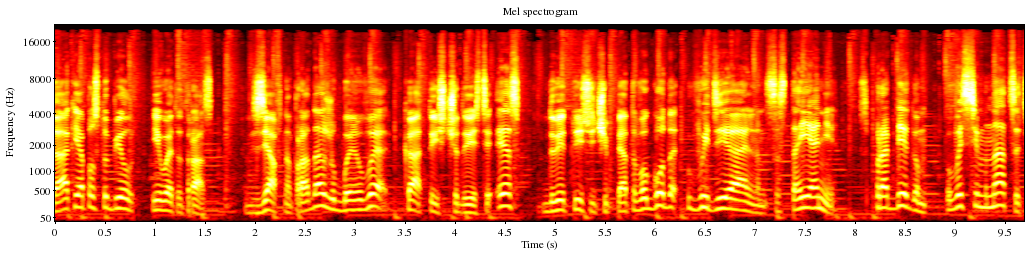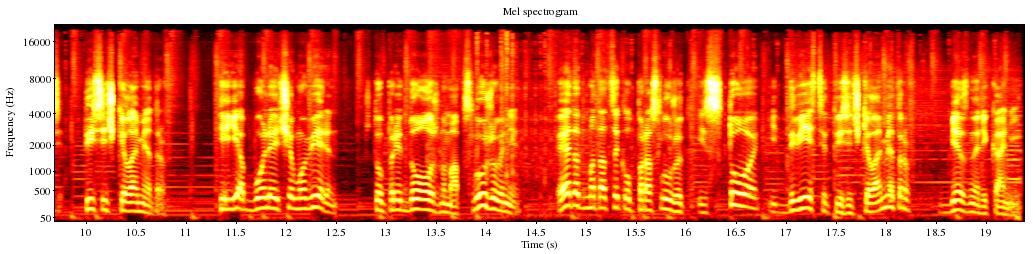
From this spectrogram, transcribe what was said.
Так я поступил и в этот раз, взяв на продажу BMW K1200S 2005 года в идеальном состоянии с пробегом 18 тысяч километров. И я более чем уверен, что при должном обслуживании этот мотоцикл прослужит и 100, и 200 тысяч километров без нареканий.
